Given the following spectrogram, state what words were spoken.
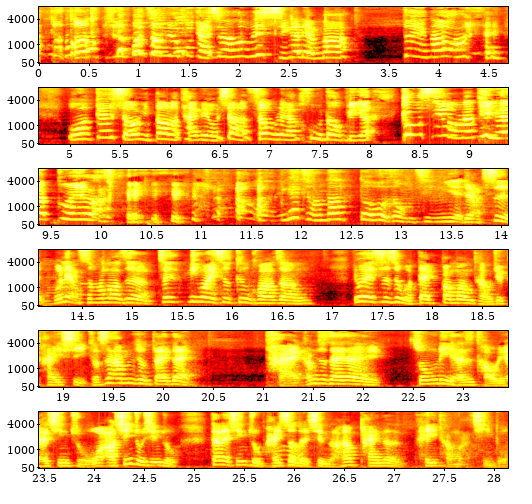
我怎么又不敢睡了，我们去洗个脸吧。对，然后我跟小雨到了台北，我下了车，我们俩互道平安，恭喜我们平安归来。应该常常都都会有这种经验。两次，我两次碰到这个，这另外一次更夸张，另外一次是我带棒棒糖去拍戏，可是他们就待在台，他们就待在。中立还是桃园还是新竹？哇，新竹新竹。待在新竹拍摄的现场，他拍那个黑糖玛奇朵，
